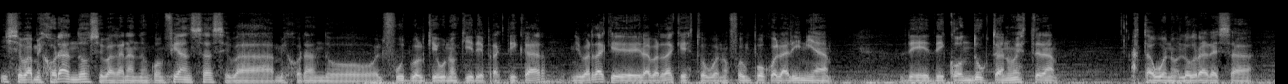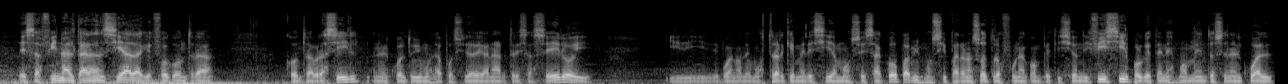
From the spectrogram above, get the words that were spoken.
y se va mejorando, se va ganando en confianza, se va mejorando el fútbol que uno quiere practicar. Y verdad que, la verdad que esto bueno, fue un poco la línea de, conducta nuestra hasta bueno, lograr esa, esa final tan ansiada que fue contra, contra Brasil, en el cual tuvimos la posibilidad de ganar 3 a 0 y, y bueno, demostrar que merecíamos esa copa, mismo si para nosotros fue una competición difícil, porque tenés momentos en el cual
